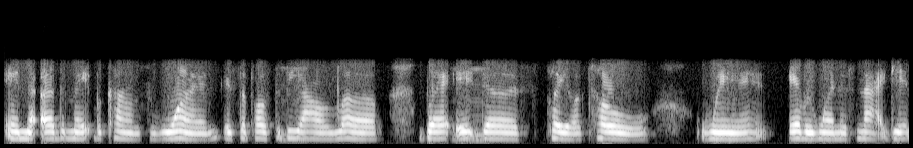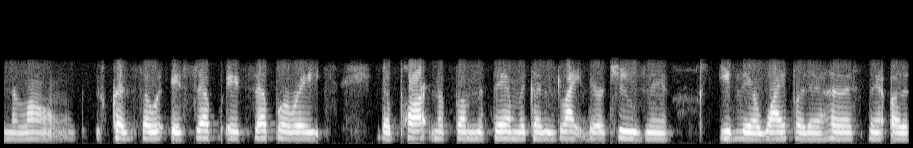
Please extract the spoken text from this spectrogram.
and the other mate becomes one, it's supposed to be Mhm. all love, but it Mhm. does play a toll when everyone is not getting along because so it sep- it separates the partner from the family because it's like they're choosing either their wife or their husband or the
